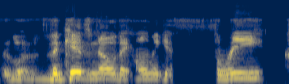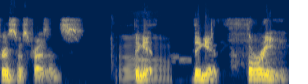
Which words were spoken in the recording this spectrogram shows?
the kids know they only get three Christmas presents. They get Oh. they get three,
